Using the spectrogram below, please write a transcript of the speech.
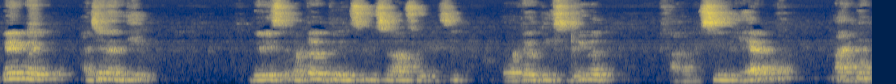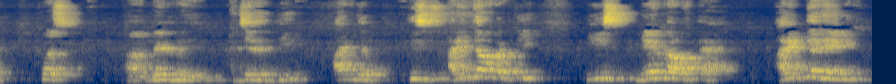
made by Ajanandi. There is Vatalati inscription also, you can see the Vatalati is very well uh, seen here. And uh, it was uh, made by Ajanandi. And uh, this Aritavati is named after Arittanevi.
